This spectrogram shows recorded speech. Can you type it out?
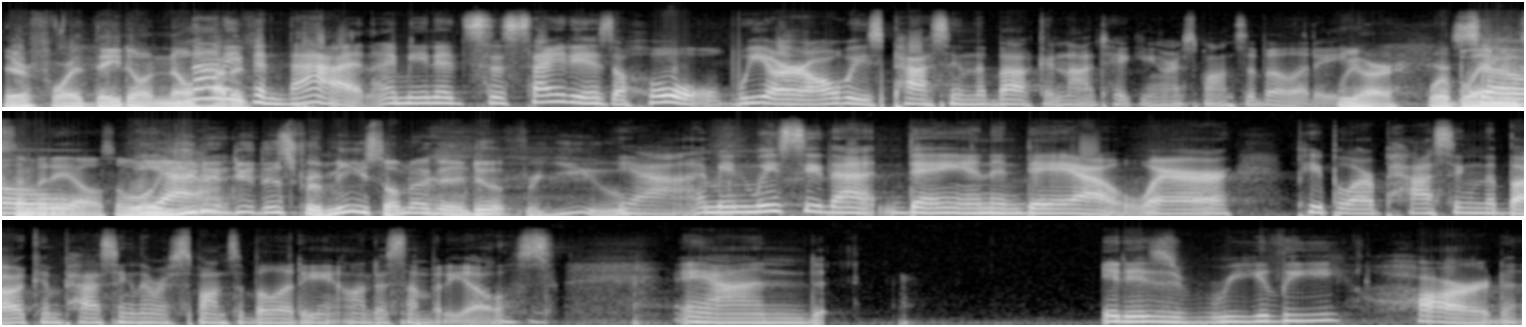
Therefore, they don't know how not even that. I mean, it's society as a whole. We are always passing the buck and not taking responsibility. We are. We're blaming So, somebody else. Well, yeah. you didn't do this for me, so I'm not going to do it for you. Yeah, I mean, we see that day in and day out where people are passing the buck and passing the responsibility onto somebody else. And it is really hard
